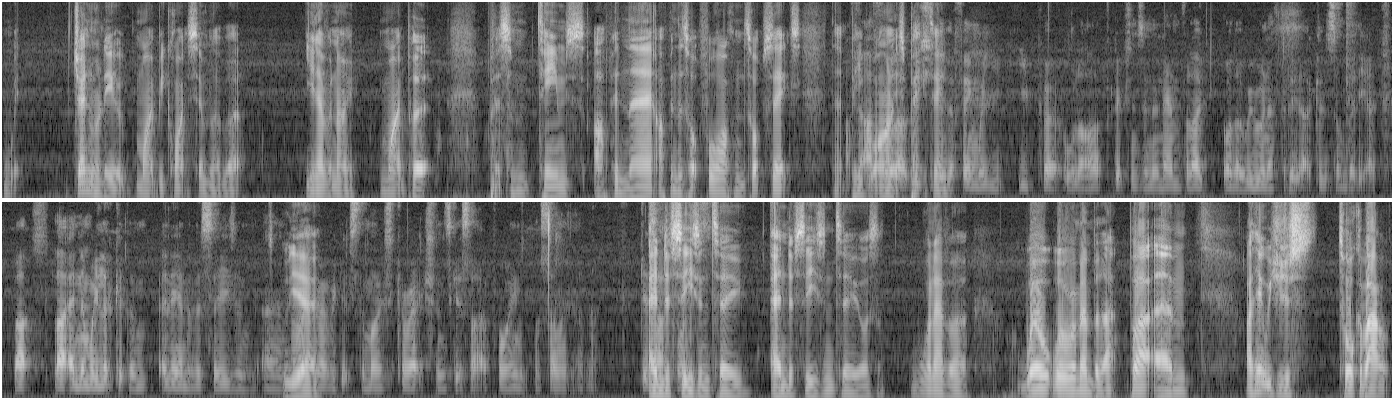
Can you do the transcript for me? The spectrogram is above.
w- generally it might be quite similar, but you never know. Might put put some teams up in there, up in the top four, up in the top six that I people aren't like expecting. the thing where you, you put all our predictions in an envelope, although we wouldn't have to do that because it's on video. But like, and then we look at them at the end of the season, and like, Yeah. whoever gets the most corrections gets like a point or something like that. Gets, End like, of season two, end of season two, or whatever. We'll we'll remember that. But um, I think we should just talk about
